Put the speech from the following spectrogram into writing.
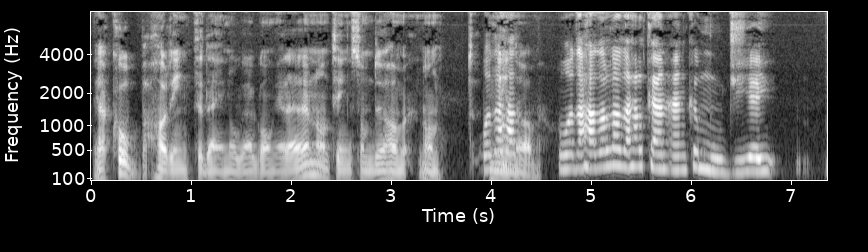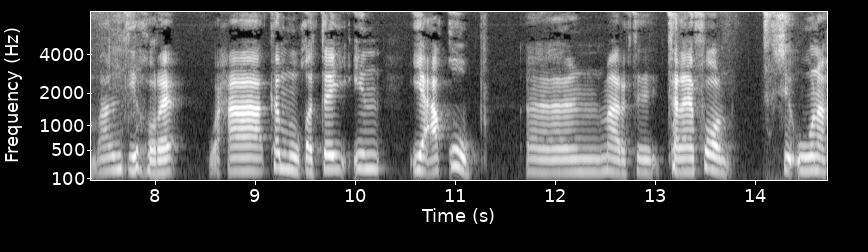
Jakob har ringt till dig några gånger. Är det någonting som du har något minne av? wadahadallada halkan aan ka muujiyey maalintii hore waxaa ka muuqatay in een, maaragtay telefoon si uuna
